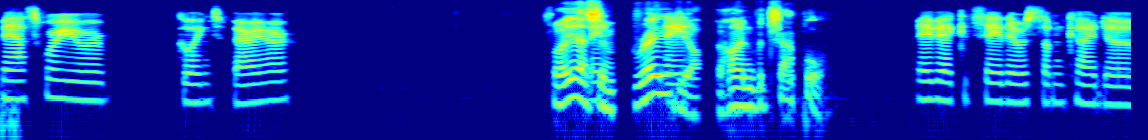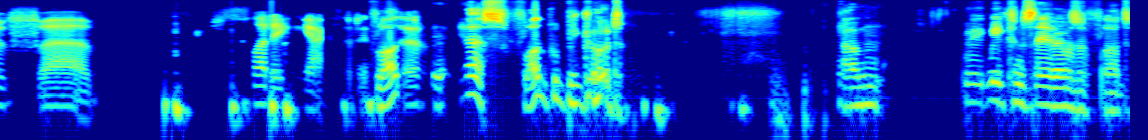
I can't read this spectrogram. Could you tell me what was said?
may I ask where you were going to bury her? Oh yes, Maybe in the graveyard behind the chapel. Maybe I could say there was some kind of uh, flooding accident. Flood? Yes, flood would be good. Um, we, we can say there was a flood.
